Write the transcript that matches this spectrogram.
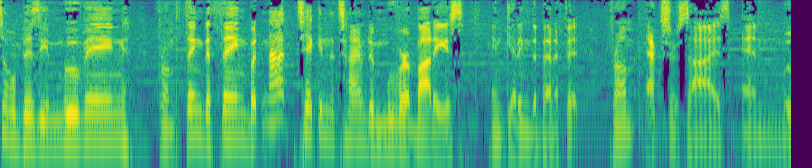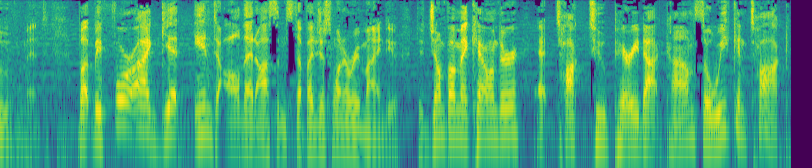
so busy moving from thing to thing, but not taking the time to move our bodies and getting the benefit from exercise and movement. But before I get into all that awesome stuff, I just want to remind you to jump on my calendar at talktoperry.com so we can talk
